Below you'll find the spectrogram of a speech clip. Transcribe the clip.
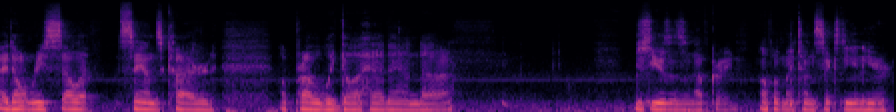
i don't resell it sans card i'll probably go ahead and uh, just use it as an upgrade. I'll put my 1060 in here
